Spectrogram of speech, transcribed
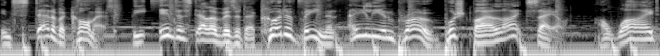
Instead of a comet, the interstellar visitor could have been an alien probe pushed by a light sail, a wide,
